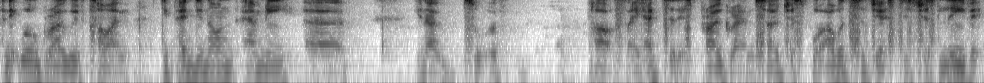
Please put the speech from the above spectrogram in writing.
and it will grow with time depending on how many uh, you know sort of parts they add to this program. So just what I would suggest is just leave it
